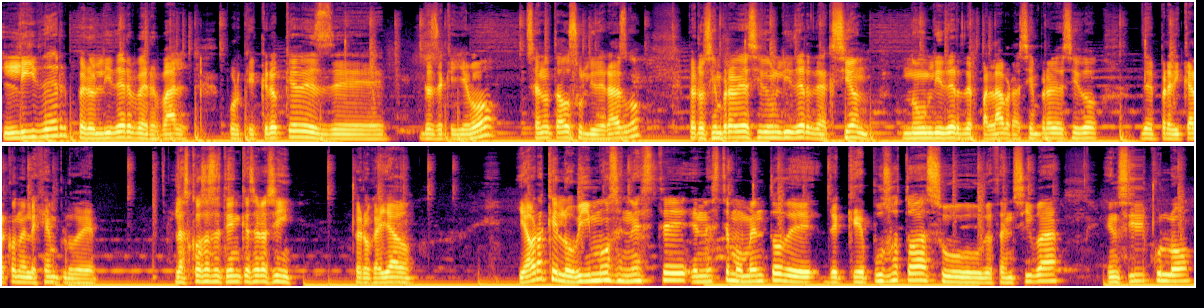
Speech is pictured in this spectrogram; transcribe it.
líder, pero líder verbal, porque creo que desde, desde que llegó se ha notado su liderazgo, pero siempre había sido un líder de acción, no un líder de palabras, siempre había sido de predicar con el ejemplo de las cosas se tienen que hacer así, pero callado. Y ahora que lo vimos en este, en este momento de, que puso toda su defensiva en círculo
